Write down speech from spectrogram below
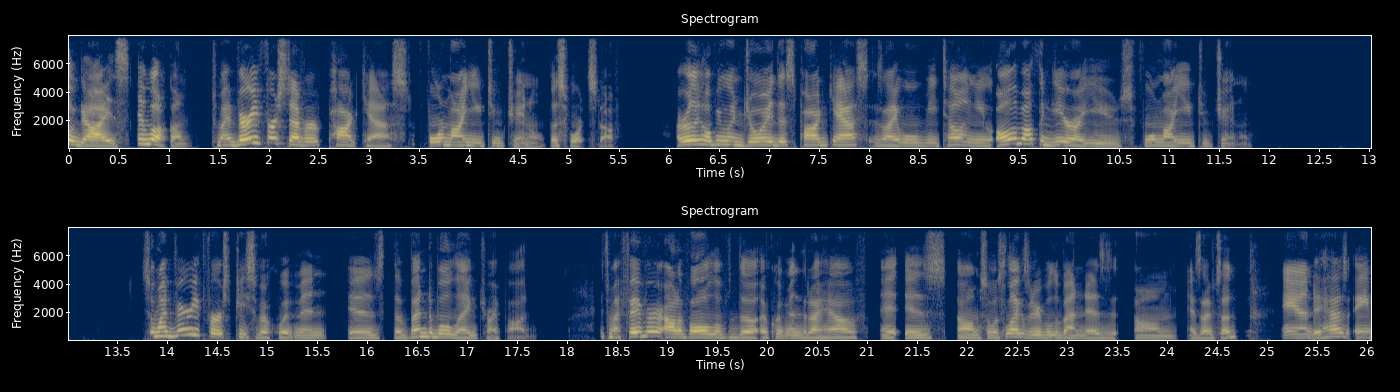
Hello, guys, and welcome to my very first ever podcast for my YouTube channel, The Sport Stuff. I really hope you enjoy this podcast as I will be telling you all about the gear I use for my YouTube channel. So, my very first piece of equipment is the bendable leg tripod. It's my favorite out of all of the equipment that I have. It is um, so its legs are able to bend as um, as I've said, and it has a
